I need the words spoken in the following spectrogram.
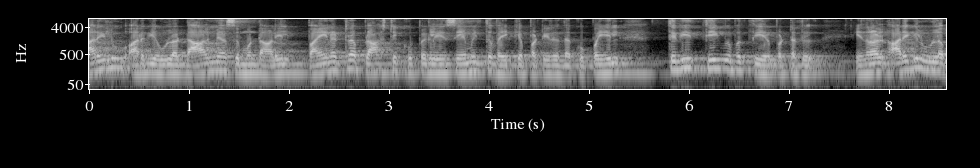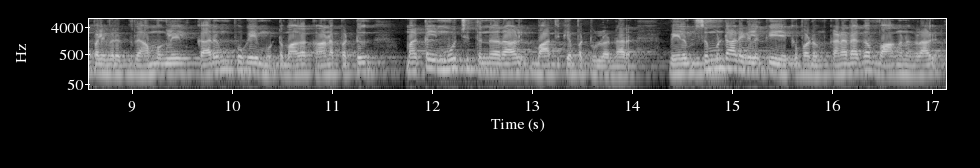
அரியலூர் அருகே உள்ள டால்மியா சிமெண்ட் ஆலையில் பயனற்ற பிளாஸ்டிக் குப்பைகளை சேமித்து வைக்கப்பட்டிருந்த குப்பையில் திடீர் தீ விபத்து ஏற்பட்டது. இதனால் அருகில் உள்ள பல்வேறு கிராமங்களில் கரும்புகை மூட்டமாக காணப்பட்டு மக்கள் மூச்சு திணறால் பாதிக்கப்பட்டுள்ளனர். மேலும் சிமெண்ட் ஆலைகளுக்கு இயக்கப்படும் கனரக வாகனங்களால்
